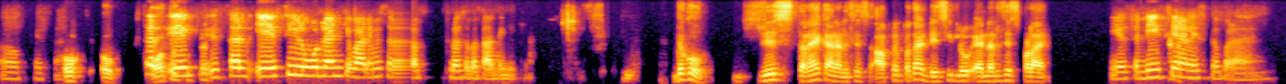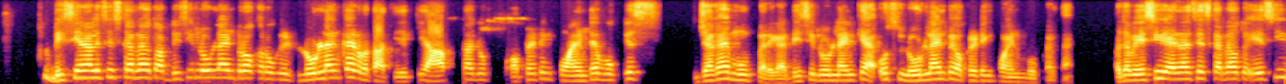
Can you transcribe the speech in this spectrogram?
Okay sir okay okay sir एक सर एसी लोड लाइन के बारे में सर आप थोड़ा सा बता देंगे क्या? देखो जिस तरह का एनालिसिस आपने पता है डीसी लोड एनालिसिस पढ़ा है? यस सर डीसी एनालिसिस तो पढ़ा है। डीसी एनालिसिस कर रहे हो तो आप डीसी लोड लाइन ड्रॉ करोगे। लोड लाइन क्या बताती है कि आपका जो ऑपरेटिंग पॉइंट है वो किस जगह मूव करेगा? डीसी लोड लाइन क्या है? उस लोड लाइन पे ऑपरेटिंग पॉइंट मूव करता है। और जब एसी एनालिसिस कर रहे हो तो एसी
